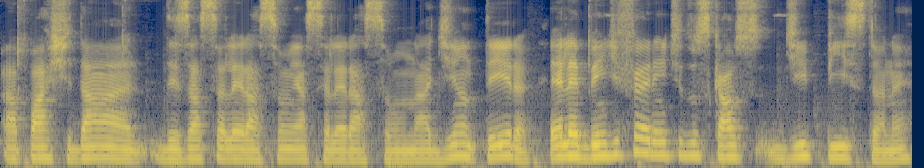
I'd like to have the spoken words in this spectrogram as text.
a parte da desaceleração e aceleração na dianteira, ela é bem diferente dos carros de pista, né?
